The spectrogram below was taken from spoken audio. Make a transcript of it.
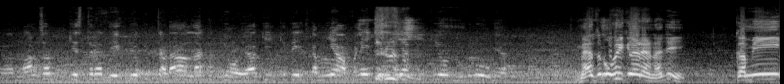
ਮਾਨ ਸਾਹਿਬ, ਕਿਸ ਤਰ੍ਹਾਂ ਦੇਖਦੇ ਹੋ ਕਿ ਧੜਾ ਅਲੱਗ ਕਿਉਂ ਹੋਇਆ? ਕਿ ਕਿਤੇ ਕਮੀਆਂ ਆਪਣੇ ਚ ਰਹੀਆਂ ਕਿ ਕਿ ਉਹ ਦੂਰ ਹੋ ਗਿਆ? ਮੈਂ ਤੁਹਾਨੂੰ ਉਹੀ ਕਹਿ ਰਿਹਾ ਨਾ ਜੀ, ਕਮੀ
